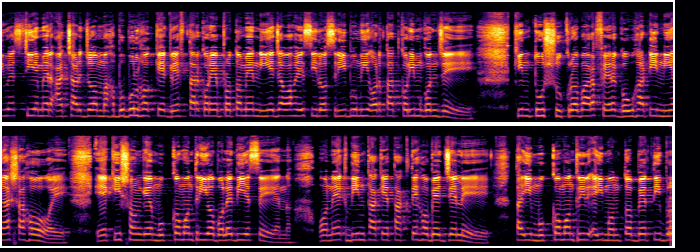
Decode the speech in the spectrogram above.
ইউএসটিএমের আচার্য মাহবুবুল হককে গ্রেফতার করে প্রথমে নিয়ে যাওয়া হয়েছিল শ্রীভূমি, অর্থাৎ করিমগঞ্জে। কিন্তু শুক্রবার ফের গৌহাটি নিয়ে আসা হয়। একই সঙ্গে মুখ্যমন্ত্রীও বলে দিয়েছেন, অনেক দিন তাকে থাকতে হবে জেলে। তাই মুখ্যমন্ত্রীর এই মন্তব্যে তীব্র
